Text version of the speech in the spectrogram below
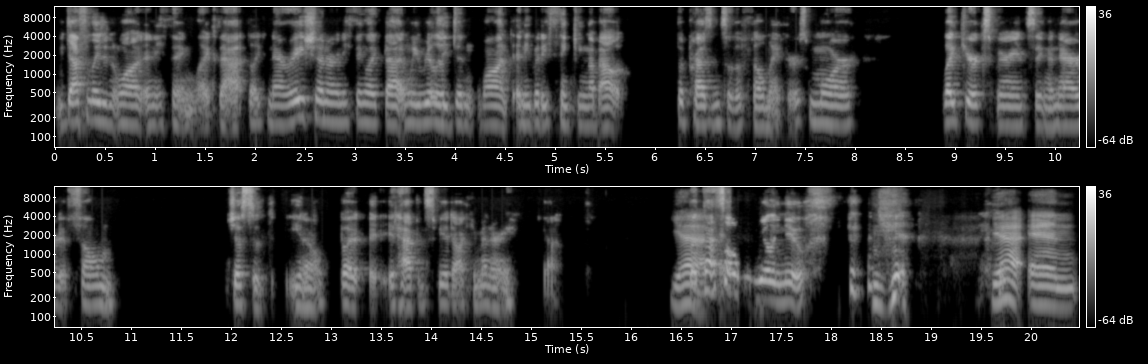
we definitely didn't want anything like that, like narration or anything like that, and we really didn't want anybody thinking about the presence of the filmmakers, more like you're experiencing a narrative film, just you know, but it happens to be a documentary, yeah. But that's all we really knew. yeah, yeah, and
